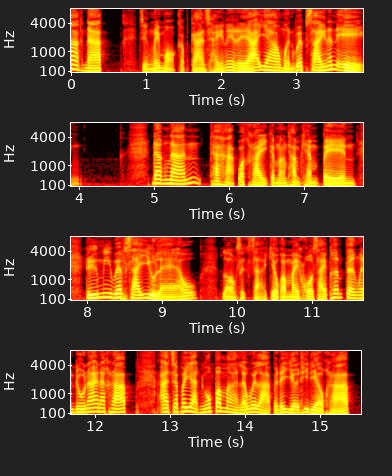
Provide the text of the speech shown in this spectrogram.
มากนัก จึงไม่เหมาะกับการใช้ในระยะยาวเหมือนเว็บไซต์นั่นเอง ดังนั้นถ้าหากว่าใครกำลังทำแคมเปญหรือมีเว็บไซต์อยู่แล้ว ลองศึกษาเกี่ยวกับไมโครไซต์เพิ่มเติมกันดูได้นะครับ อาจจะประหยัดงบประมาณและเวลาไปได้เยอะทีเดียวครับ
